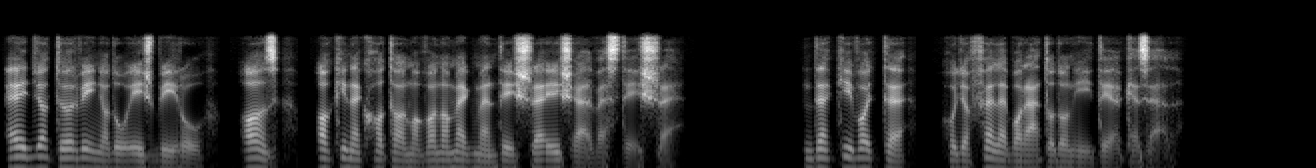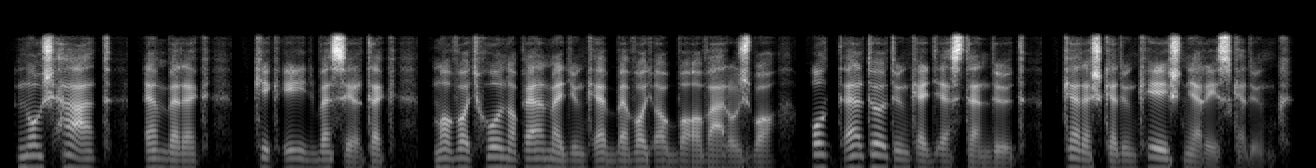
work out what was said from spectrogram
Egy a törvényadó és bíró, az, akinek hatalma van a megmentésre és elvesztésre. De ki vagy te, hogy a fele barátodon ítélkezel? Nos hát, emberek, kik így beszéltek, ma vagy holnap elmegyünk ebbe vagy abba a városba, ott eltöltünk egy esztendőt, kereskedünk és nyerészkedünk.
